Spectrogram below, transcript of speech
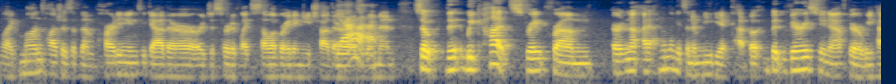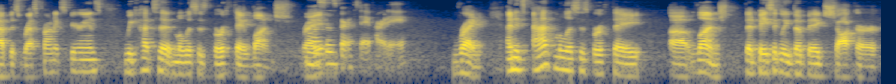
like montages of them partying together or just sort of like celebrating each other Yeah. as women. So the, we cut straight from, or not, I I don't think it's an immediate cut, but but very soon after we have this restaurant experience. We cut to Melissa's birthday lunch, right? Melissa's birthday party. Right. And it's at Melissa's birthday uh, lunch that basically the big shocker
